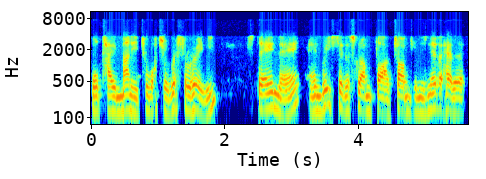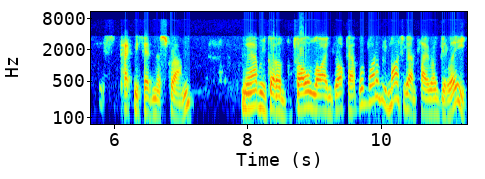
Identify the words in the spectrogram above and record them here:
or pay money to watch a referee stand there and reset a scrum five times when he's never had a pack his head in a scrum. Now we've got a goal line dropout. Well, why don't we might as well go and play rugby league?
